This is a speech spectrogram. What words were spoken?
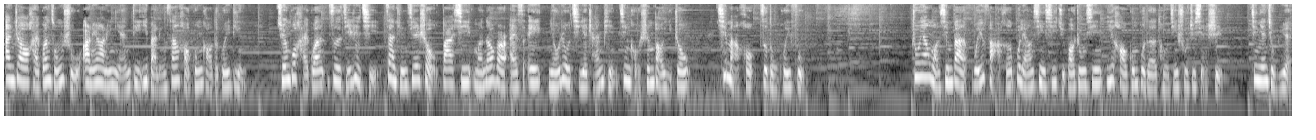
按照海关总署二零二零年第一百零三号公告的规定，全国海关自即日起暂停接受巴西 Manova S.A 牛肉企业产品进口申报一周，期满后自动恢复。中央网信办违法和不良信息举报中心一号公布的统计数据显示，今年九月，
